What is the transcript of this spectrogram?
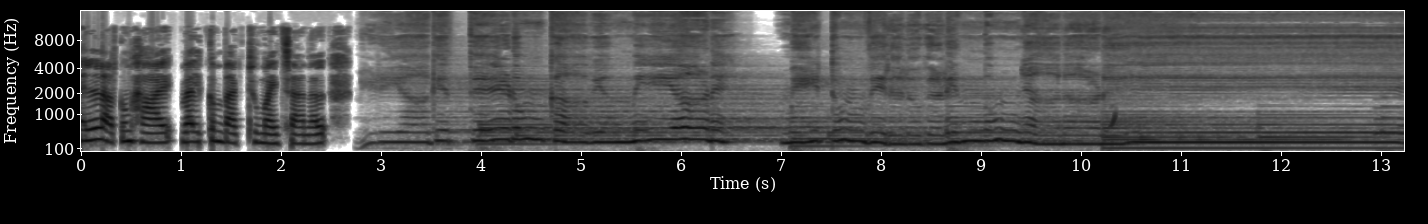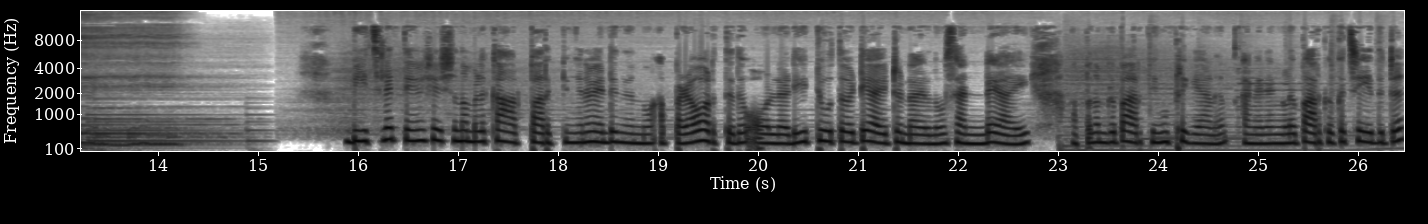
എല്ലാവർക്കും hi. Welcome back to my channel മിഴിയാകെ തേടും കാവ്യം നീയാണേ. മീട്ടും വിരലുകൾ ബീച്ചിലെത്തിയതിനു ശേഷം നമ്മൾ കാർ പാർക്കിങ്ങിന് വേണ്ടി നിന്നു. അപ്പോഴാണ് ഓർത്തത് ഓൾറെഡി ടു തേർട്ടി ആയിട്ടുണ്ടായിരുന്നു. സൺഡേ ആയി. അപ്പോൾ നമുക്ക് പാർക്കിംഗ് ഫ്രീ ആണ് അങ്ങനെ ഞങ്ങൾ പാർക്കൊക്കെ ചെയ്തിട്ട്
